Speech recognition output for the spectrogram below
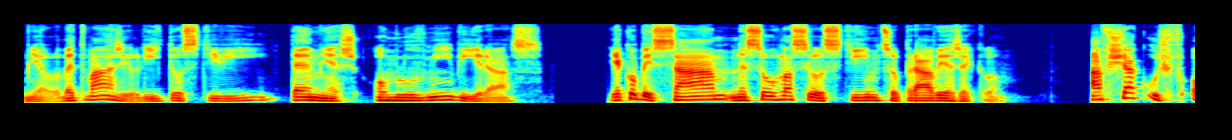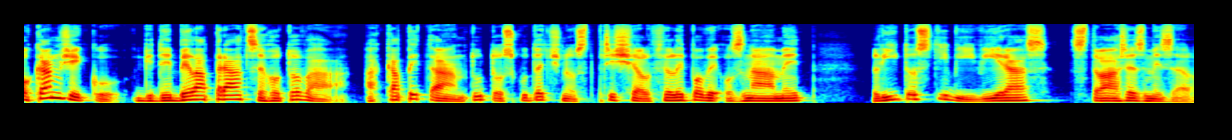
Měl ve tváři lítostivý, téměř omluvný výraz, jako by sám nesouhlasil s tím, co právě řekl. Avšak už v okamžiku, kdy byla práce hotová a kapitán tuto skutečnost přišel Filipovi oznámit, lítostivý výraz z tváře zmizel.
